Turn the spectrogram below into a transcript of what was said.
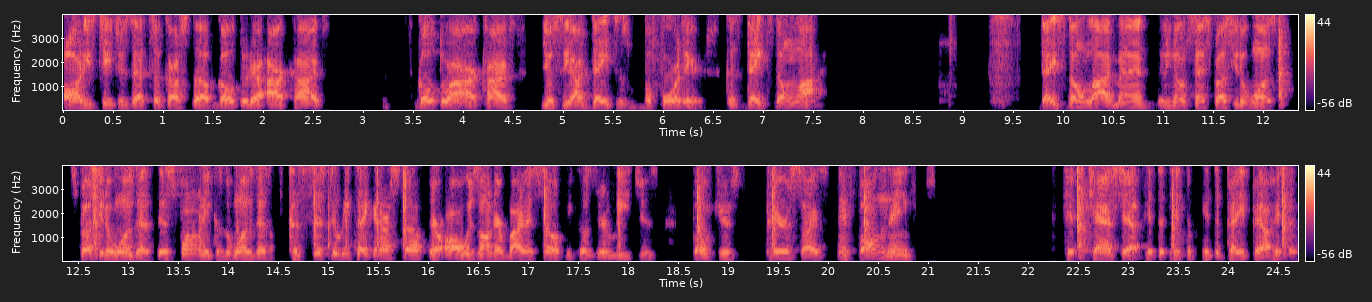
all these teachers that took our stuff, go through their archives, go through our archives. You'll see our dates is before theirs because dates don't lie dates don't lie, man. You know what I'm saying? Especially the ones, especially the ones that it's funny because the ones that's consistently taking our stuff, they're always on there by themselves because they're leeches, vultures, parasites, and fallen angels. Hit the cash app, hit the hit the hit the PayPal, hit the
